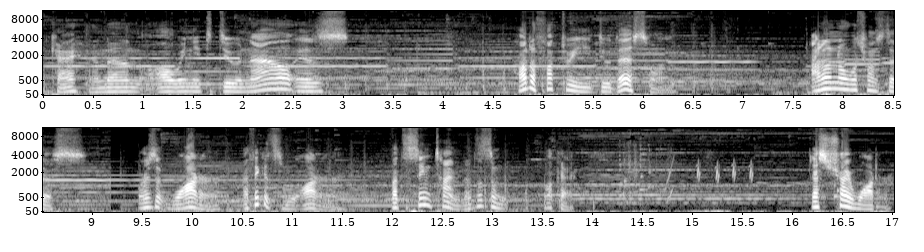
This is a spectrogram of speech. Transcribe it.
okay, and then all we need to do now is... How the fuck do we do this one? I don't know which one's this. Or is it water? I think it's water. But at the same time, that doesn't... Okay. Let's try water.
